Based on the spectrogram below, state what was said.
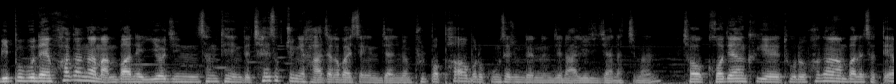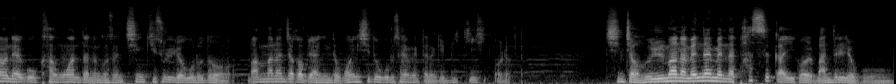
밑부분에 화강암 안반에 이어진 상태인데 채석 중에 하자가 발생했는지 아니면 불법 파업으로 공사 중됐는지는 알려지지 않았지만 저 거대한 크기의 돌을 화강 안반에서 떼어내고 가공한다는 것은 진 기술력으로도 만만한 작업이 아닌데 원시 도구로 사용했다는 게 믿기 어렵다. 진짜 얼마나 맨날 맨날 팠을까 이걸 만들려고.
